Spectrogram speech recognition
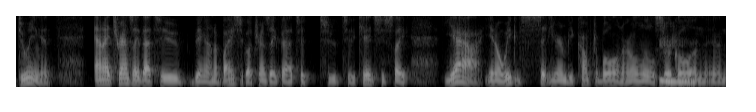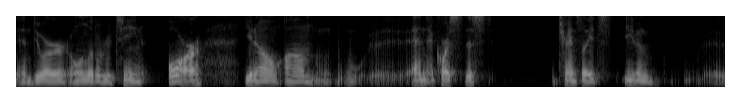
doing it. And I translate that to being on a bicycle. I translate that to, to, to the kids. It's like, yeah, you know, we could sit here and be comfortable in our own little circle mm-hmm. and, and, and do our own little routine. Or, you know, um, and of course, this translates even uh,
